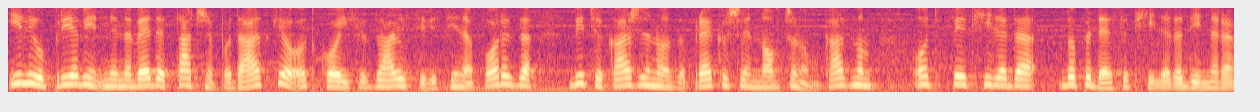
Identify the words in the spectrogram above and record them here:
ili u prijavi ne navede tačne podatke od kojih zavisi visina poreza, bit će kažljeno za prekršaj novčanom kaznom od 5.000 do 50.000 dinara.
